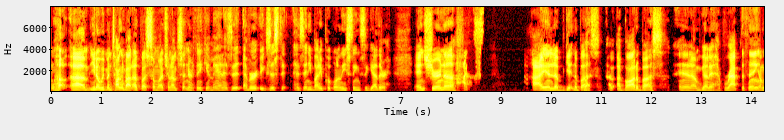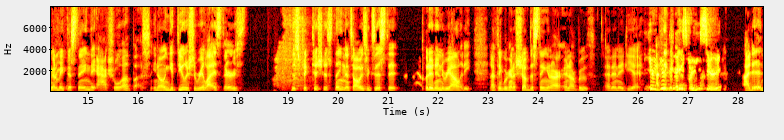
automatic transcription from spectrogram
Well, um, you know, we've been talking about up bus so much, and I'm sitting there thinking, man, has it ever existed? Has anybody put one of these things together? And sure enough, I ended up getting a bus. I, I bought a bus, and I'm gonna wrap the thing. I'm gonna make this thing the actual up bus, you know, and get dealers to realize there's this fictitious thing that's always existed. Put it into reality, and I think we're gonna shove this thing in our in our booth at NADA. You're, you're crazy. Are you serious? I did,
